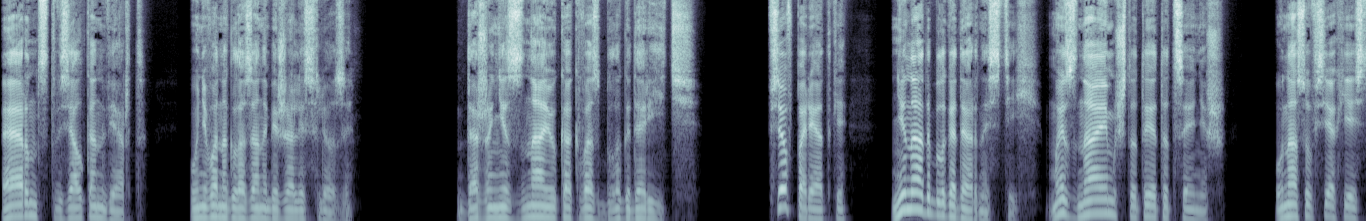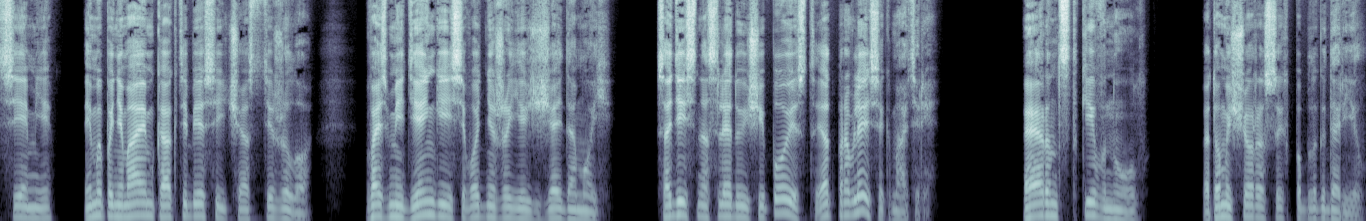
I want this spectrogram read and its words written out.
Эрнст взял конверт. У него на глаза набежали слезы. «Даже не знаю, как вас благодарить». «Все в порядке. Не надо благодарностей. Мы знаем, что ты это ценишь. У нас у всех есть семьи, и мы понимаем, как тебе сейчас тяжело. Возьми деньги и сегодня же езжай домой. Садись на следующий поезд и отправляйся к матери». Эрнст кивнул. Потом еще раз их поблагодарил.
